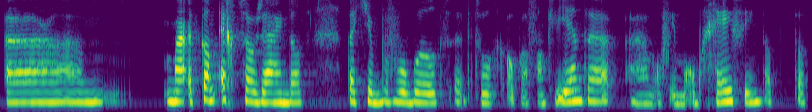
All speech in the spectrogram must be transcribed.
Ehm, maar het kan echt zo zijn dat, dat je bijvoorbeeld, eh, dat hoor ik ook wel van cliënten um, of in mijn omgeving, dat, dat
